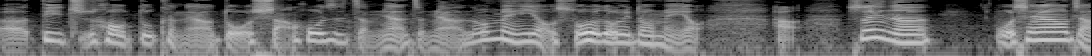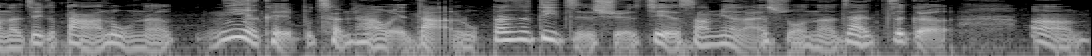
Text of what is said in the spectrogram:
呃地质厚度可能要多少，或者是怎么样怎么样都没有，所有东西都没有。好，所以呢，我现在要讲的这个大陆呢，你也可以不称它为大陆，但是地质学界上面来说呢，在这个嗯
